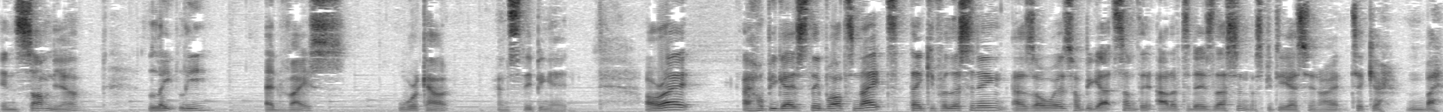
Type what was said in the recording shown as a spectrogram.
insomnia, lately, advice, workout, and sleeping aid. Alright. I hope you guys sleep well tonight. Thank you for listening. As always, hope you got something out of today's lesson. I'll speak to you guys soon, all right? Take care. Bye.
